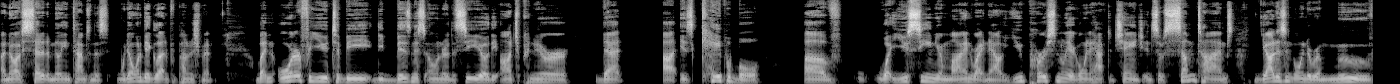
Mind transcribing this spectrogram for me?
I know I've said it a million times in this, we don't want to be a glutton for punishment. But in order for you to be the business owner, the CEO, the entrepreneur that uh, is capable of what you see in your mind right now, you personally are going to have to change. And so sometimes God isn't going to remove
